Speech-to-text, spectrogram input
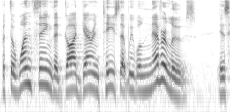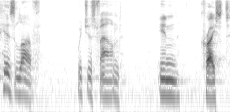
but the one thing that God guarantees that we will never lose is His love which is found in Christ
